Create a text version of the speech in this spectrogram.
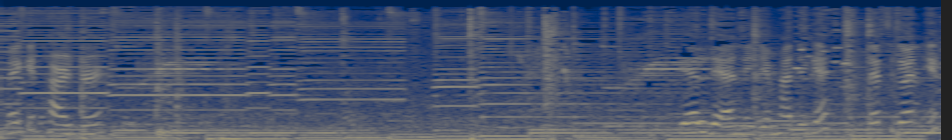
Make it harder. Gel de anneciğim hadi gel. Let's go and eat.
